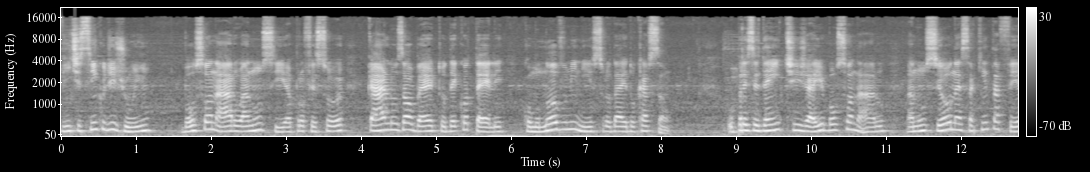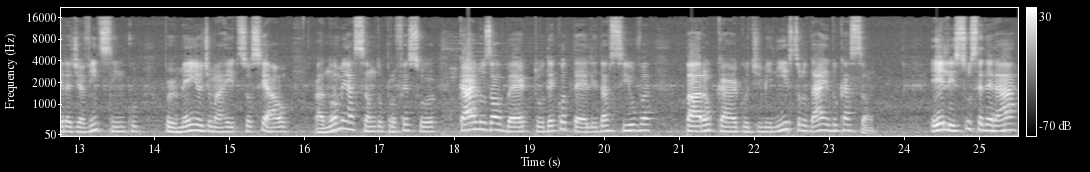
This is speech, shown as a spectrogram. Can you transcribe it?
25 de junho, Bolsonaro anuncia professor Carlos Alberto Decotelli como novo ministro da Educação. O presidente Jair Bolsonaro anunciou nesta quinta-feira, dia 25, por meio de uma rede social, a nomeação do professor Carlos Alberto Decotelli da Silva para o cargo de ministro da Educação. Ele sucederá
